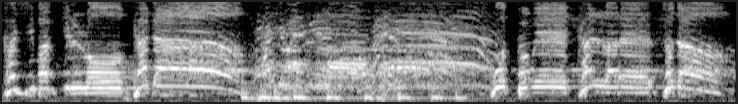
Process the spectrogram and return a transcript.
가시밭길로 가자. 다시만 길로 가자! 고통의 칼날에 서자.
